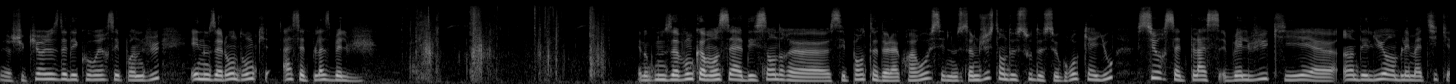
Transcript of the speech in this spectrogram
Je suis curieuse de découvrir ces points de vue et nous allons donc à cette place Bellevue. Et donc nous avons commencé à descendre euh, ces pentes de la Croix-Rousse et nous sommes juste en dessous de ce gros caillou sur cette place Bellevue qui est euh, un des lieux emblématiques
